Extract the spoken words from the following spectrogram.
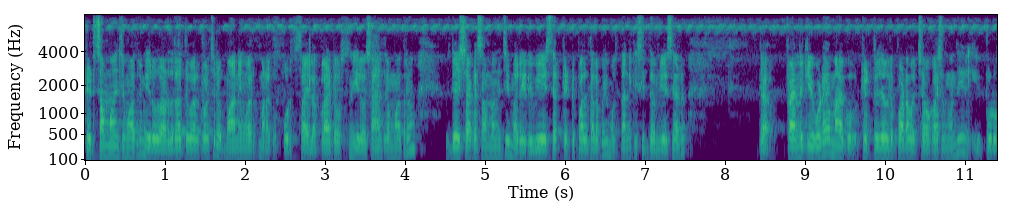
టెట్ సంబంధించి మాత్రం ఈరోజు అర్ధరాత్రి వరకు వచ్చి రేపు మార్నింగ్ వరకు మనకు పూర్తి స్థాయిలో క్లారిటీ వస్తుంది. ఈరోజు సాయంత్రం మాత్రం విదేశాఖ సంబంధించి మరి రివ్యూ చేశారు. టెట్ ఫలితాలపై మొత్తానికి సిద్ధం చేశారు. ఇక ఫైనల్కి కూడా మనకు టెట్ రిజల్ట్ పాట వచ్చే అవకాశం ఉంది. ఇప్పుడు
